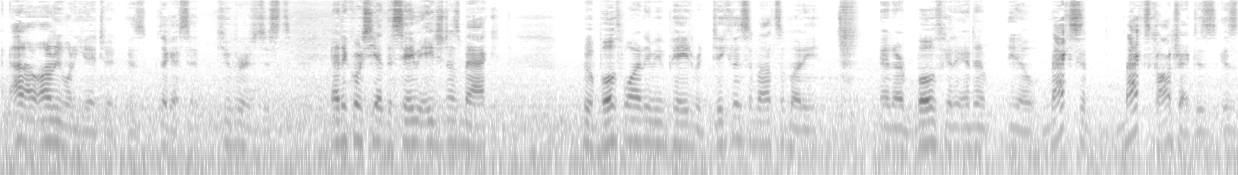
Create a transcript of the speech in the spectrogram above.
don't, I don't even want to get into it because, like I said, Cooper is just, and of course he had the same agent as Mack, who both wanted to be paid ridiculous amounts of money, and are both going to end up, you know, Mack's Mack's contract is is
